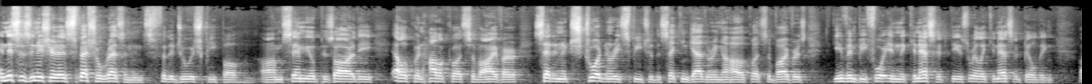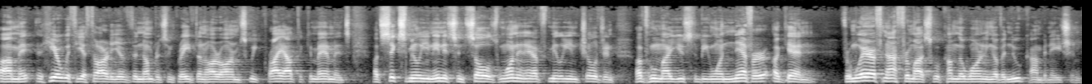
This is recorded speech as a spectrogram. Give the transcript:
And this is an issue that has special resonance for the Jewish people. Um, Samuel Pisar, the eloquent Holocaust survivor, said an extraordinary speech at the second gathering of Holocaust survivors given before in the Knesset, the Israeli Knesset building, um, here, with the authority of the numbers engraved on our arms, we cry out the commandments of six million innocent souls, one and a half million children, of whom I used to be one, never again. From where, if not from us, will come the warning of a new combination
